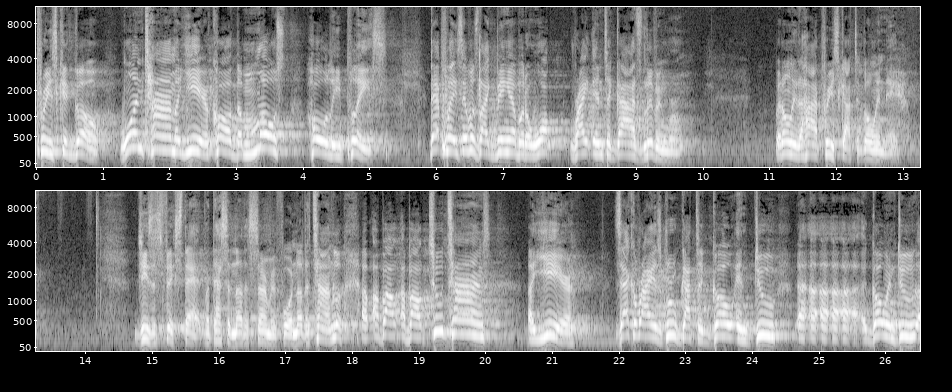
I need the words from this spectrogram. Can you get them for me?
priest, could go. One time a year, called the most holy place. That place, it was like being able to walk right into God's living room. But only the high priest got to go in there. Jesus fixed that, but that's another sermon for another time. Look, about, about two times a year, Zechariah's group got to go and do, uh, uh, uh, uh go and do, uh,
